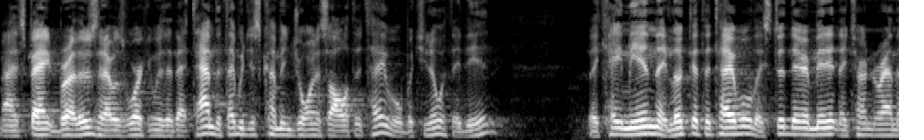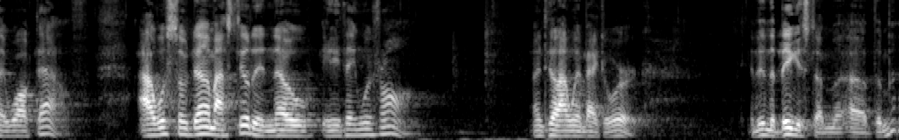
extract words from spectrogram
my Hispanic brothers that I was working with at that time, that they would just come and join us all at the table. But you know what they did? They came in, they looked at the table, they stood there a minute, and they turned around, they walked out. I was so dumb, I still didn't know anything was wrong until I went back to work. And then the biggest of them, of them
